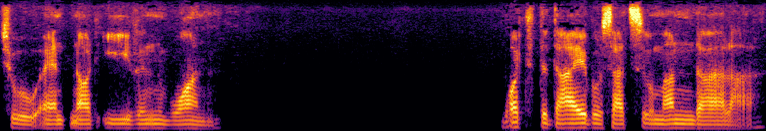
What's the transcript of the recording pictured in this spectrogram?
two, and not even one. What the Daibosatsu mandala,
